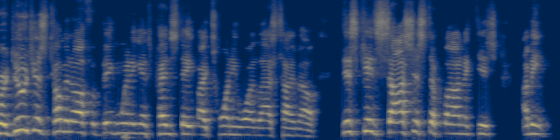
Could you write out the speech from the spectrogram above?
Purdue just coming off a big win against Penn State by 21 last time out. This kid Sasha Stefanovic, I mean,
